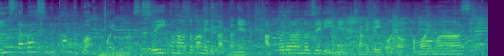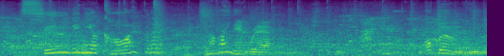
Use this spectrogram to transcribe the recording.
インスタ映えするパンだとは思います。スイートハートカフェで買ったね。アップルゼリーね食べていこうと思います。スーベニア可愛くない？やばいねこれ。オープン。お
